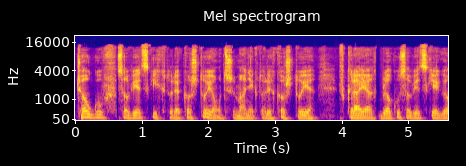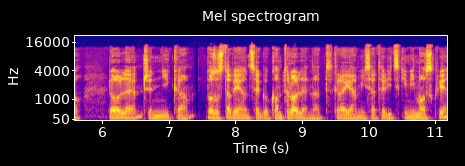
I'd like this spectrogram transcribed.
czołgów sowieckich, które kosztują, utrzymanie których kosztuje w krajach bloku sowieckiego, rolę czynnika pozostawiającego kontrolę nad krajami satelickimi Moskwie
